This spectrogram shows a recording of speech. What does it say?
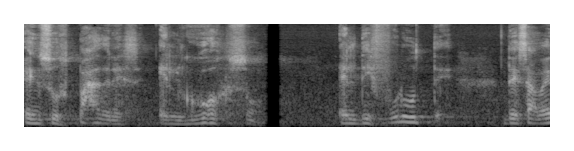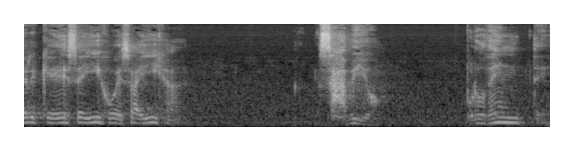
en sus padres el gozo, el disfrute de saber que ese hijo, esa hija, sabio, prudente,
